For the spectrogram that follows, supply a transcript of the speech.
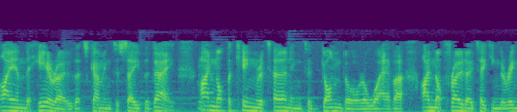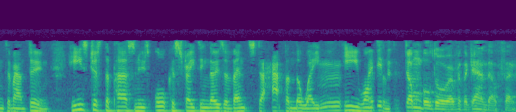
I am the hero that's coming to save the day. I'm not the king returning to Gondor or whatever. I'm not Frodo taking the ring to Mount Doom. He's just the person who's orchestrating those events to happen the way he wants Maybe them. the Dumbledore over the Gandalf thing.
